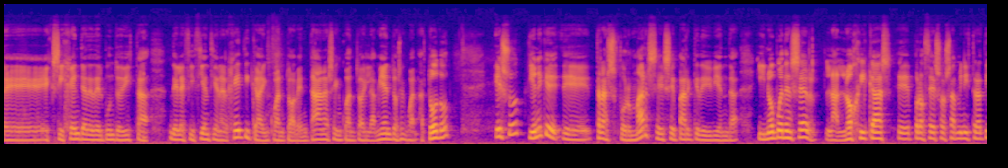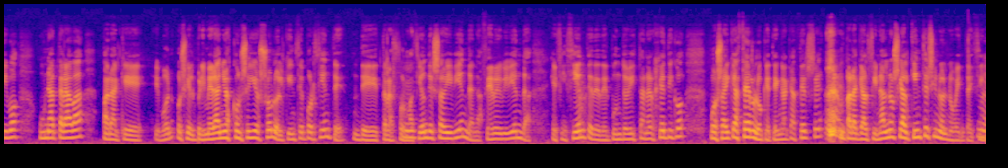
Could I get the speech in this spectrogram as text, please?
eh, exigente desde el punto de vista de la eficiencia energética en cuanto a ventanas, en cuanto a aislamientos, en cuanto a todo, eso tiene que eh, transformarse ese parque de vivienda. Y no pueden ser las lógicas procesos administrativos una traba para que y bueno, pues si el primer año has conseguido solo el 15% de transformación de esa vivienda en hacer vivienda eficiente desde el punto de vista energético, pues hay que hacer lo que tenga que hacerse para que al final no sea el 15 sino el 95.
